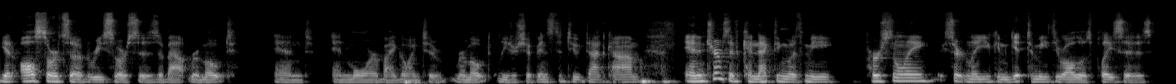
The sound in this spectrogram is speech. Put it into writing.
get all sorts of resources about remote and and more by going to remoteleadershipinstitute.com. And in terms of connecting with me personally, certainly you can get to me through all those places.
